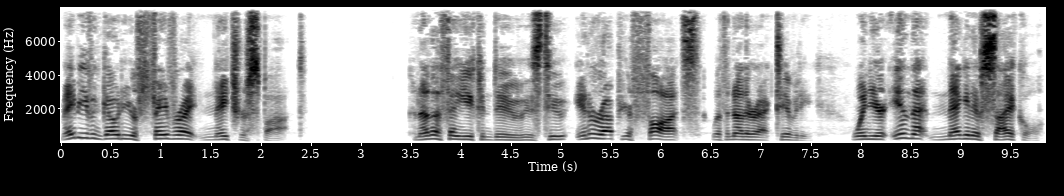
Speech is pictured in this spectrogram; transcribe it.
maybe even go to your favorite nature spot. Another thing you can do is to interrupt your thoughts with another activity. When you're in that negative cycle,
